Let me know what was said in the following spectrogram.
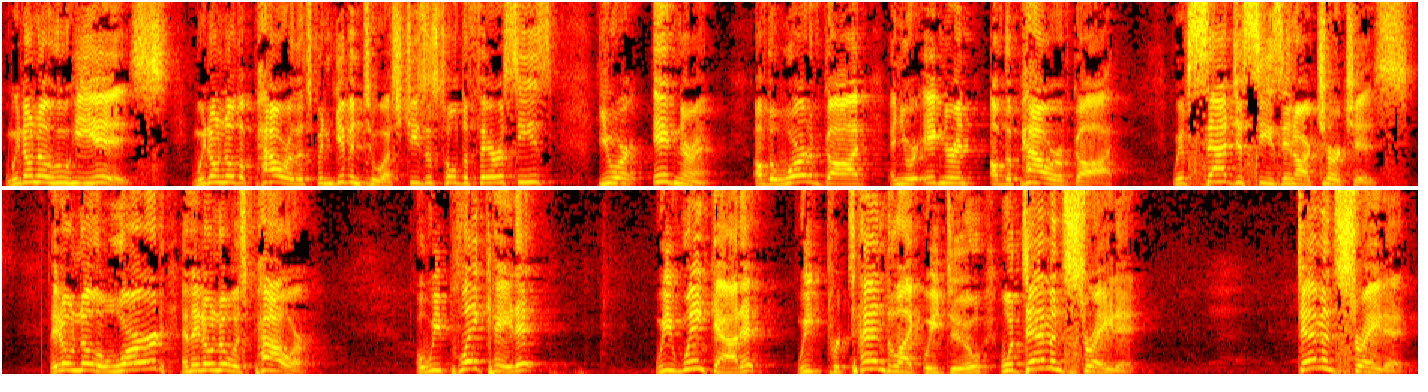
And we don't know who he is. We don't know the power that's been given to us. Jesus told the Pharisees, You are ignorant of the Word of God and you are ignorant of the power of God. We have Sadducees in our churches. They don't know the Word and they don't know His power. We placate it, we wink at it, We pretend like we do. Well, demonstrate it. Demonstrate it.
